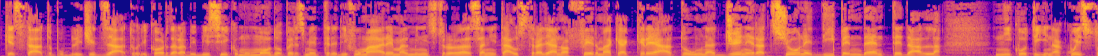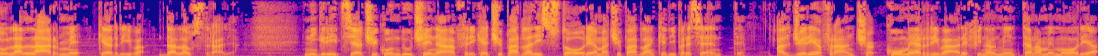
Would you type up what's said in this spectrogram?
che è stato pubblicizzato, ricorda la BBC, come un modo per smettere di fumare, ma il ministro della Sanità australiano afferma che ha creato una generazione dipendente dalla nicotina. Questo l'allarme che arriva dall'Australia. Nigrizia ci conduce in Africa e ci parla di storia, ma ci parla anche di presente. Algeria-Francia, come arrivare finalmente a una memoria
